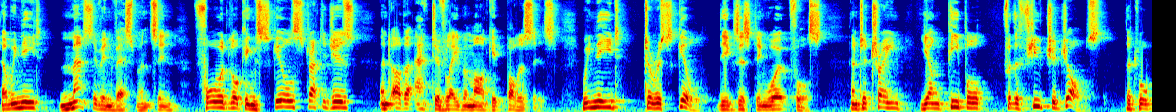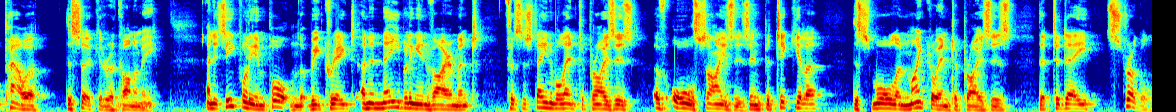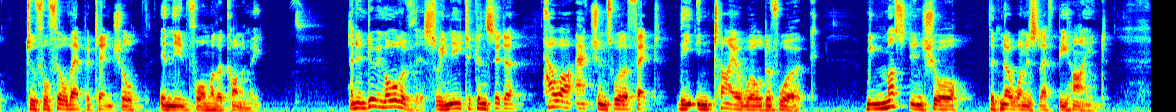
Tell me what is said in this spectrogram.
And we need massive investments in forward-looking skills strategies and other active labour market policies. We need to reskill the existing workforce and to train young people for the future jobs that will power the circular economy. And it's equally important that we create an enabling environment for sustainable enterprises of all sizes, in particular the small and micro enterprises that today struggle to fulfill their potential in the informal economy. And in doing all of this, we need to consider how our actions will affect the entire world of work. We must ensure that no one is left behind.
